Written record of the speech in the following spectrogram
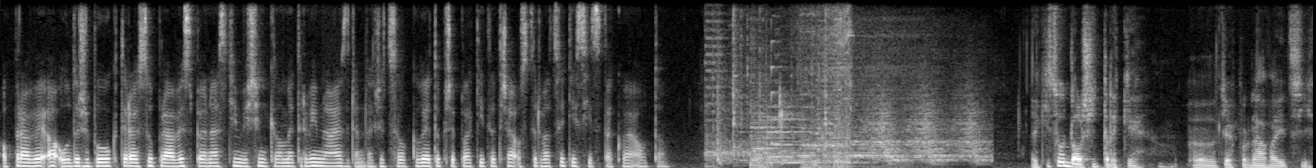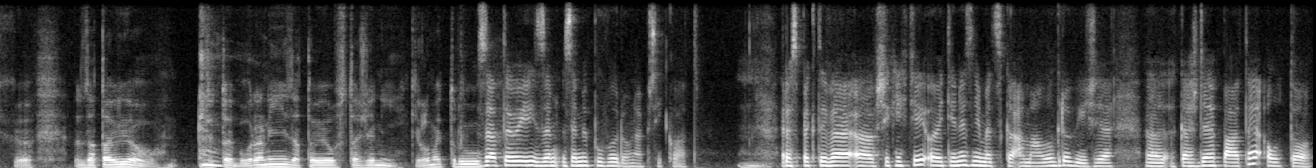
opravy a údržbu, které jsou právě spojené s tím vyšším kilometrovým nájezdem. Takže celkově to přeplatíte třeba o 120 tisíc takové auto. Jaký jsou další triky uh, těch prodávajících? Zatajují že to je bouraný, zatajují stažený kilometrů. Zatajují zem, zemi původu například. Hmm. Respektive eh, všichni chtějí ojetiny z Německa a málo kdo ví, že eh, každé páté auto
